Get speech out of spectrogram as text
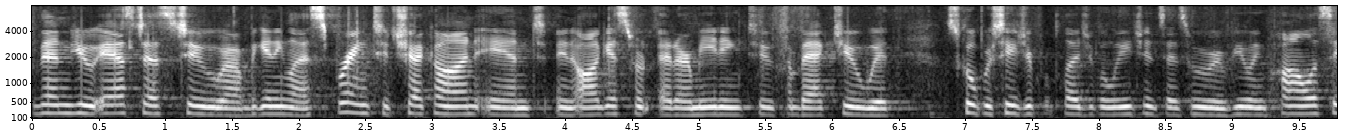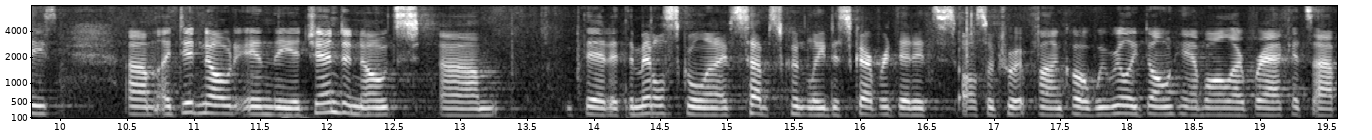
then you asked us to, uh, beginning last spring, to check on, and in August at our meeting, to come back to you with school procedure for Pledge of Allegiance as we were reviewing policies. Um, I did note in the agenda notes um, that at the middle school, and I've subsequently discovered that it's also true at Pond Cove, we really don't have all our brackets up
